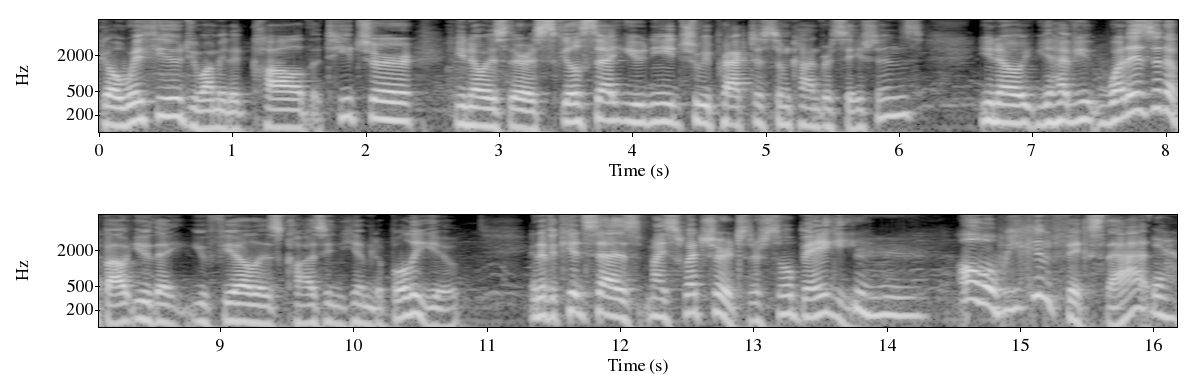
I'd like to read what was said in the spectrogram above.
go with you? Do you want me to call the teacher? You know, is there a skill set you need? Should we practice some conversations? You know, you have you what is it about you that you feel is causing him to bully you? And if a kid says, "My sweatshirts, they're so baggy." Mm-hmm. Oh, well, we can fix that. Yeah.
